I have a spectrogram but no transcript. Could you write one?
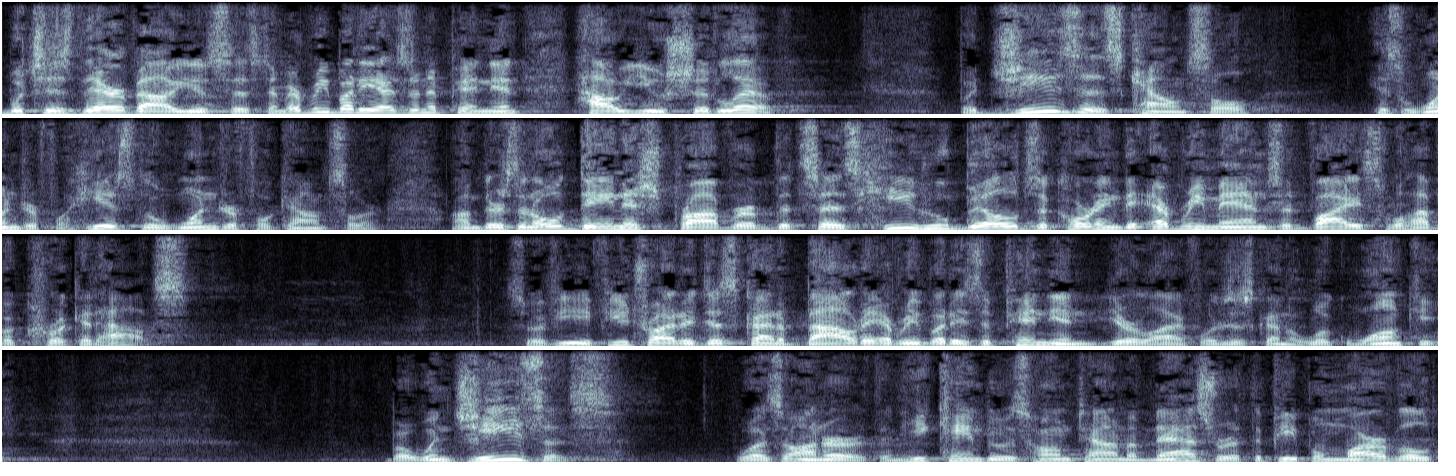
which is their value system. Everybody has an opinion how you should live. But Jesus' counsel is wonderful. He is the wonderful counselor. Um, there's an old Danish proverb that says, He who builds according to every man's advice will have a crooked house. So if you, if you try to just kind of bow to everybody's opinion, your life will just kind of look wonky. But when Jesus was on earth and he came to his hometown of Nazareth, the people marveled.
